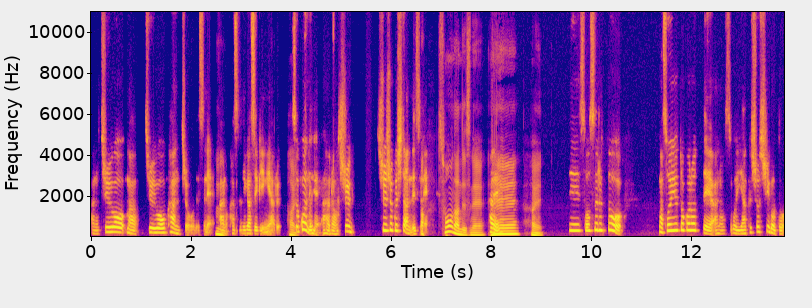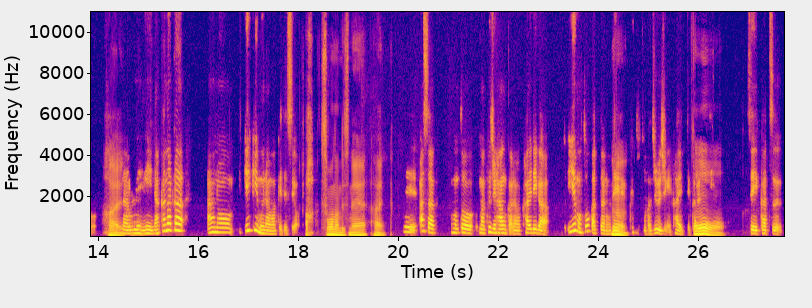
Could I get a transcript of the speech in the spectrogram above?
あの、中央、まあ、中央官庁ですね。うんあの、霞が関にある。はいそこで、あの、就就職したんですね。そうなんですね。はいはいで、そうすると、まあ、そういうところって、あの、すごい役所仕事はいな上になかなか、あの、激務なわけですよ。あそうなんですね。はいで、朝、本当、まあ、9時半から帰りが、家も遠かったので、うん9時とか10時に帰ってくる生活。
